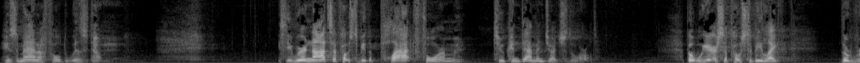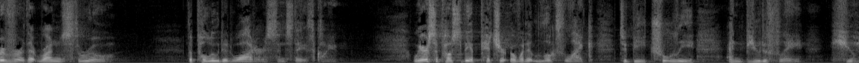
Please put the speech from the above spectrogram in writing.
his manifold wisdom. You see, we're not supposed to be the platform to condemn and judge the world. But we are supposed to be like the river that runs through the polluted waters and stays clean. We are supposed to be a picture of what it looks like to be truly and beautifully human.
